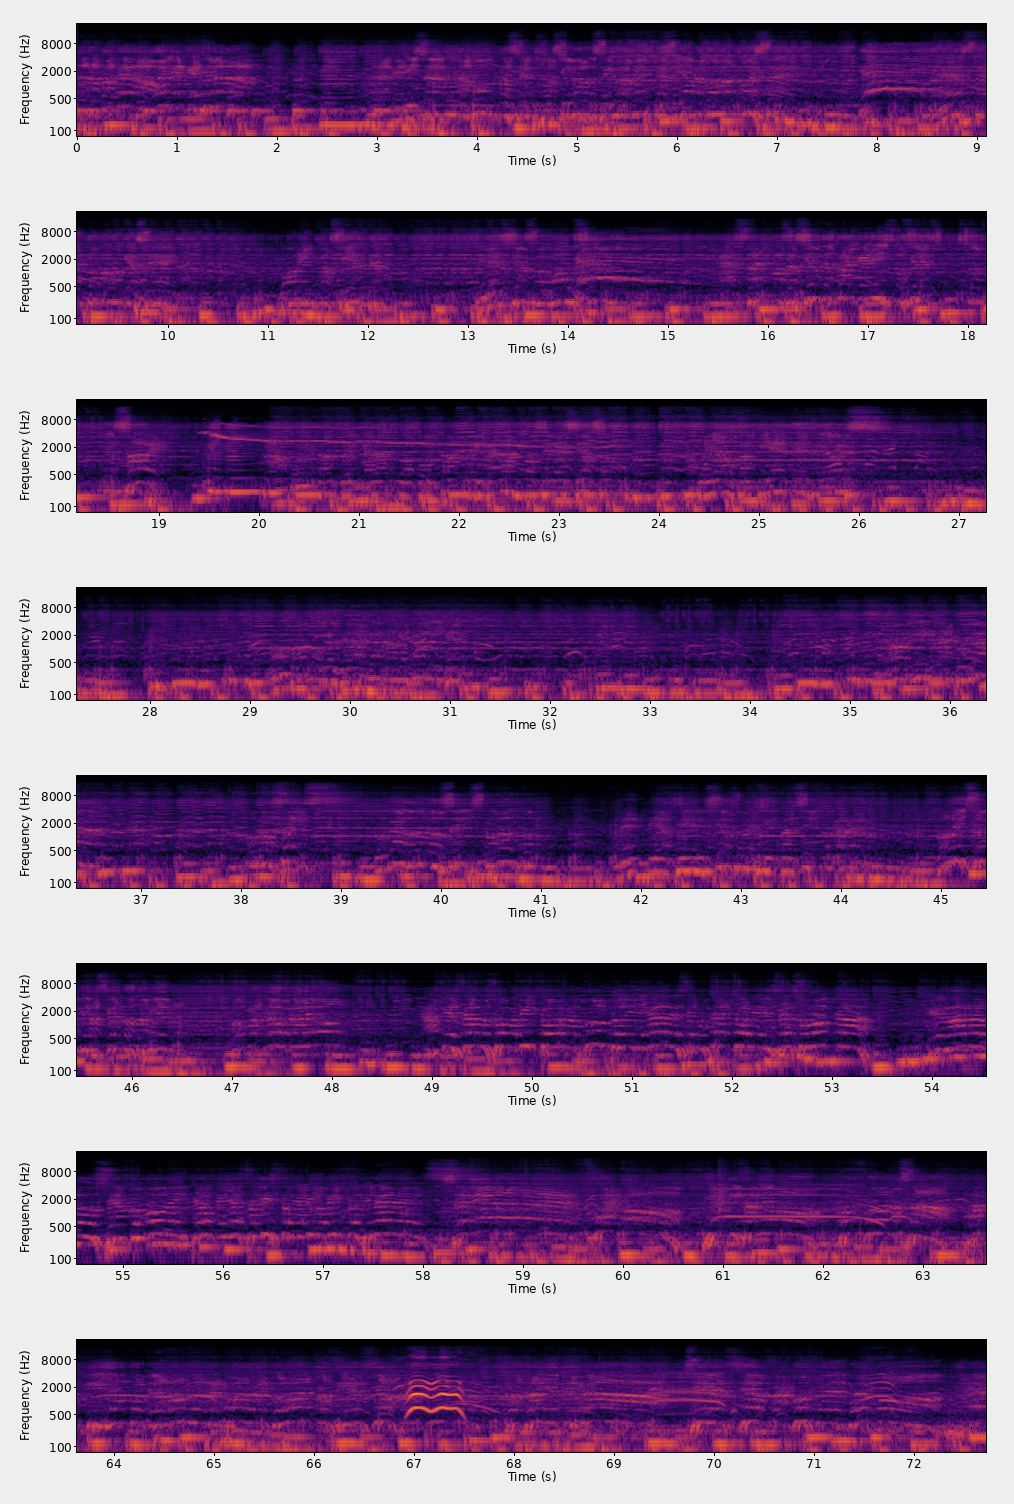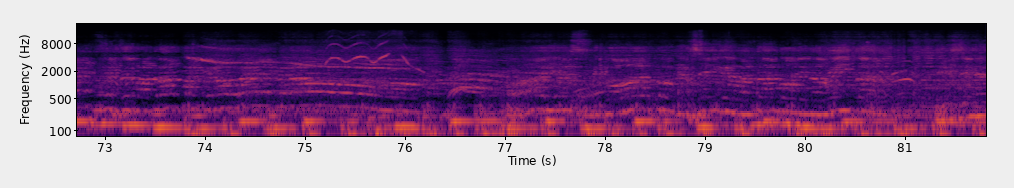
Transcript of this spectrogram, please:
la madera, oye una bomba sensacional seguramente se llama don Alpueste este es todo lo que hace un impaciente silencioso vamos Esta estar posesión de paqueritos y el chico lo sabe apuntando y carando apuntando y carando silencioso apoyamos a Pancito Guerrero. Con eso que las cartas también. Acá, Caballero. Aquí estamos Víctor a punto de llegar ese muchacho a organizar su ronda. Que bárbaro se acomoda y creo que ya está listo mi amigo Víctor Jiménez. Se viene fuego. Y aquí salió con fuerza. Maquillando que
